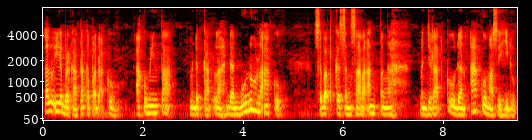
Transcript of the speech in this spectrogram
Lalu ia berkata kepadaku, "Aku minta mendekatlah dan bunuhlah aku, sebab kesengsaraan tengah menjeratku dan aku masih hidup.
